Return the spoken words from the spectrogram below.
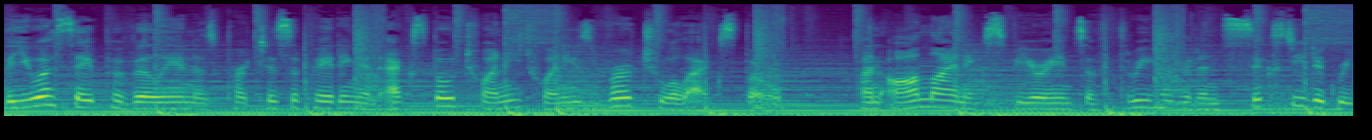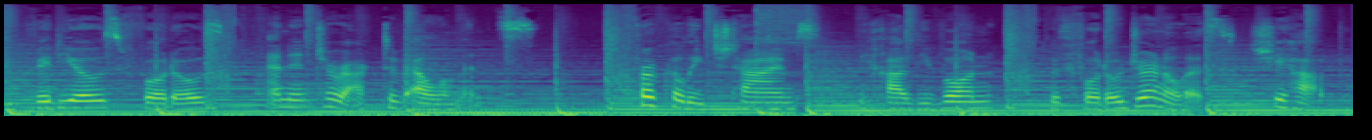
the USA Pavilion is participating in Expo 2020's Virtual Expo, an online experience of 360 degree videos, photos, and interactive elements. For Khaleej Times, Michal Divon with photojournalist Shihab.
